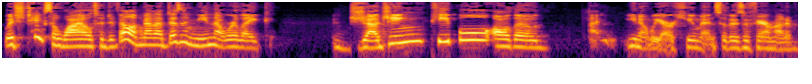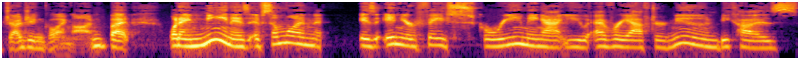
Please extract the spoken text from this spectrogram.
which takes a while to develop. Now that doesn't mean that we're like judging people, although, you know, we are human. So there's a fair amount of judging going on. But what I mean is if someone is in your face screaming at you every afternoon because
